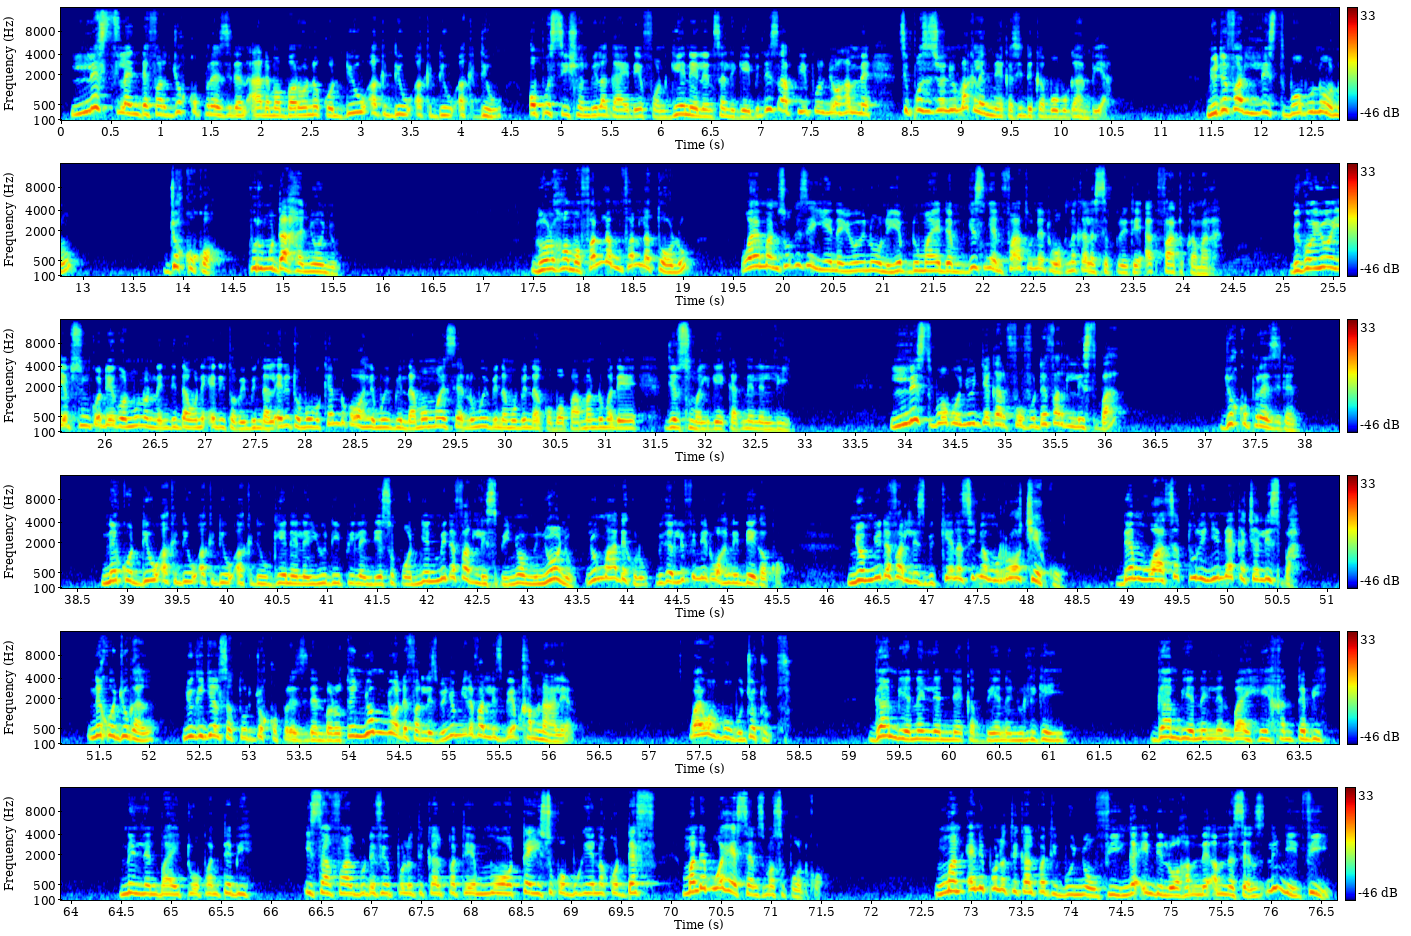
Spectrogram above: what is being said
liste lañ defar jox ko président Adama Barrow ne ko diw ak diw ak diw ak diw opposition bi la gars yi dee foon génnee leen sa liggéey bi these are people ñoo xam ne si position yu mag lañ nekk si dëkk boobu Gambia ñu defar liste boobu noonu jox ko ko pour mu daaxa ñooñu loolu xaw ma fan la mu fan la toolu waaye man soo gisee yéene yooyu noonu yëpp du may dem gis ngeen Fatou Network naka la sécurité ak Fatou Camara bi ko yooyu yëpp suñ ko déggoon mënoon nañ di daw ne édito bi bindal édito boobu kenn du ko wax li muy binda moom mooy seet lu muy binda mu binda ko boppam man du ma dee jël suma liggéeykat ne leen lii liste boobu ñu jagar foofu defar liste ba jox ko président ne ko diw ak diw ak diw ak diw génne leen UDP lañ dee support ñeen mi defar liste bi ñoom ñooñu ñu ngi maa déglu bi nga li fi nit wax ni dégg ko ñoom ñu defar liste bi kenn si ñoom rocceeku dem waat sa tur yi ñi nekk ca liste ba ne ko jugal ñu ngi jël sa tur jox ko président Barrow te ñoom ñoo defar liste bi ñoom ñu defar liste bi yëpp xam naa leen waaye wax boobu jotut Gambie nañ leen nekk benn ñu liggéey Gambie nañ leen bàyyi xeexante bi nañ leen bàyyi toppante bi Issa Faal bu defee political party moo tey su ko buggee na ko def man de bu waxee sens ma support ko man any political party bu ñëw fii nga indi loo xam ne am na sens nit ñi fii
